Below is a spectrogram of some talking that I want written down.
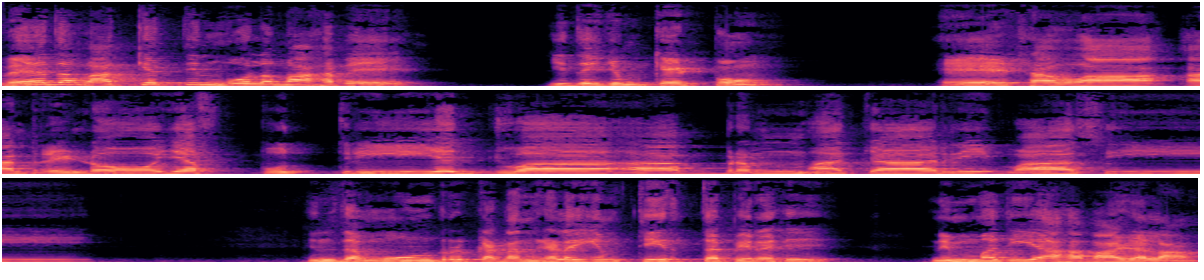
வேத வாக்கியத்தின் மூலமாகவே இதையும் கேட்போம். ஏஷவா அன்றிணோய புத்ரியஜ்வா பிரம்மச்சாரி வாசி. இந்த மூன்று கடன்களையும் தீர்த்த பிறகு நிம்மதியாக வாழலாம்.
